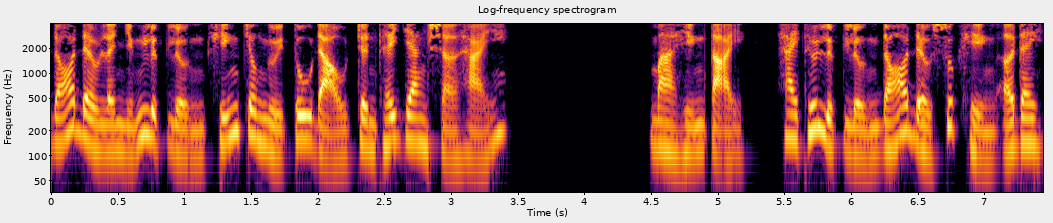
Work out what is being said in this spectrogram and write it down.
Đó đều là những lực lượng khiến cho người tu đạo trên thế gian sợ hãi. Mà hiện tại, hai thứ lực lượng đó đều xuất hiện ở đây.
